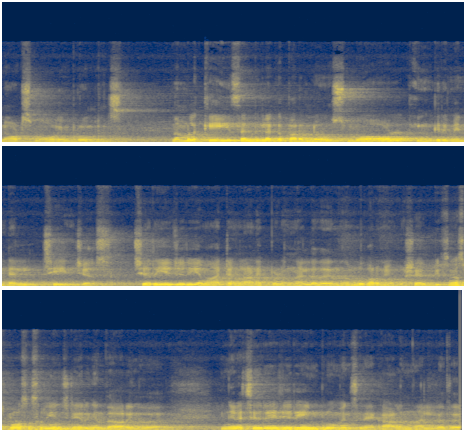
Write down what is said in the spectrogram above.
not small improvements. നമ്മൾ കേസണിലൊക്കെ പറഞ്ഞു സ്മോൾ ഇൻക്രിമെന്റൽ ചേഞ്ചസ് ചെറിയ ചെറിയ മാറ്റങ്ങളാണ് എപ്പോഴും നല്ലത് എന്ന് നമ്മൾ പറഞ്ഞു പക്ഷേ ബിസിനസ് പ്രോസസ് റീ എഞ്ചിനീയറിംഗ് എന്താ പറയുന്നത് ഇങ്ങനെ ചെറിയ ചെറിയ ഇമ്പ്രൂവ്മെന്റ്സിനേക്കാളും നല്ലത്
